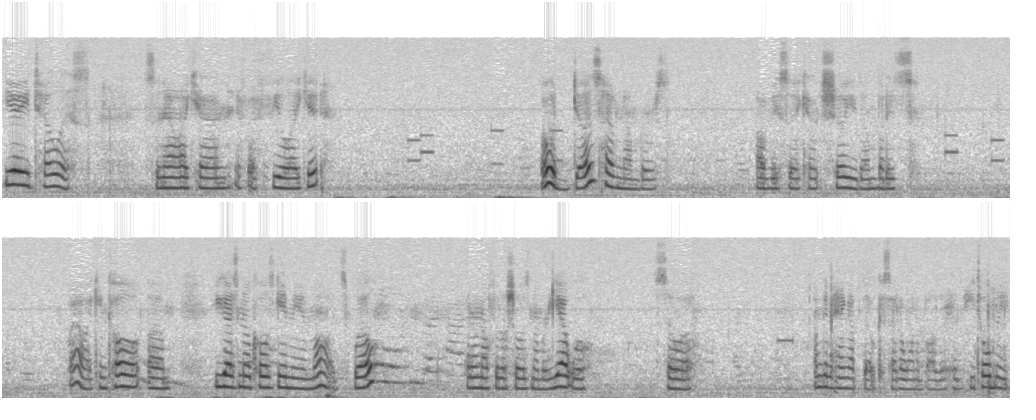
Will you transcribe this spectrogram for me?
Yay, TELUS. So now I can, if I feel like it. Oh, it does have numbers. Obviously, I can't show you them, but it's... Wow, I can call, um, you guys know Cole's Gaming and Mods. Well, I don't know if it'll show his number. Yeah, it will. So, uh, I'm gonna hang up, though, because I don't want to bother him. He told me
